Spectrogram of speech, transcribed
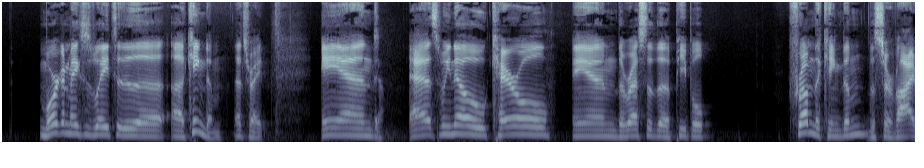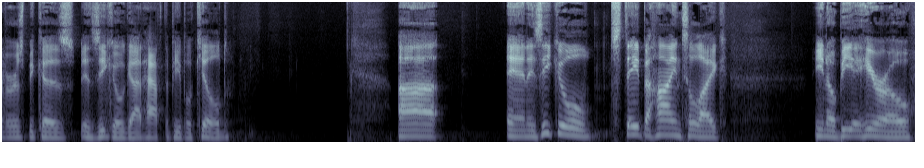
Morgan makes his way to the uh, kingdom. That's right. And as we know, Carol and the rest of the people from the kingdom, the survivors, because Ezekiel got half the people killed. Uh, and Ezekiel stayed behind to like, you know, be a hero,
